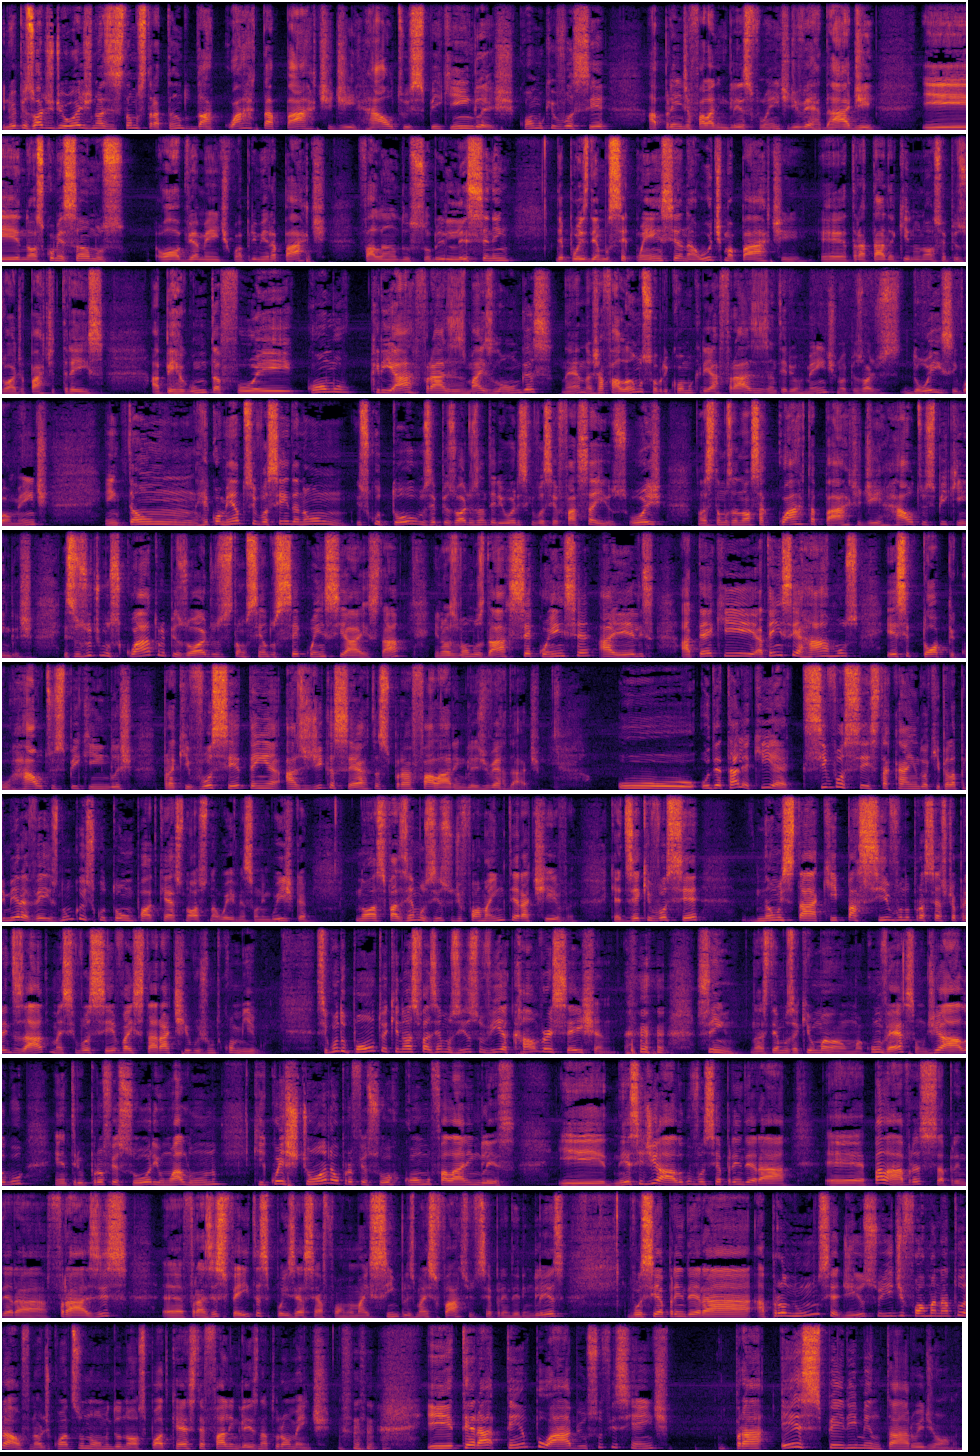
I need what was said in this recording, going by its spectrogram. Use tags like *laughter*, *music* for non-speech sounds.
E no episódio de hoje nós estamos tratando da quarta parte de How to Speak English. Como que você aprende a falar inglês fluente de verdade. E nós começamos, obviamente, com a primeira parte, falando sobre listening. Depois demos sequência na última parte, é, tratada aqui no nosso episódio, parte 3, a pergunta foi como criar frases mais longas, né? Nós já falamos sobre como criar frases anteriormente, no episódio 2 igualmente. Então, recomendo se você ainda não escutou os episódios anteriores que você faça isso. Hoje, nós estamos na nossa quarta parte de How to Speak English. Esses últimos quatro episódios estão sendo sequenciais, tá? E nós vamos dar sequência a eles até que até encerrarmos esse tópico How to Speak English para que você tenha as dicas certas para falar inglês de verdade. O, o detalhe aqui é que se você está caindo aqui pela primeira vez, nunca escutou um podcast nosso na Wave Menção Linguística, nós fazemos isso de forma interativa. Quer dizer que você não está aqui passivo no processo de aprendizado, mas que você vai estar ativo junto comigo. Segundo ponto é que nós fazemos isso via conversation. *laughs* Sim, nós temos aqui uma, uma conversa, um diálogo entre o professor e um aluno que questiona o professor como falar inglês. E nesse diálogo você aprenderá é, palavras, aprenderá frases, é, frases feitas, pois essa é a forma mais simples, mais fácil de se aprender inglês. Você aprenderá a pronúncia disso e de forma natural. Afinal de contas, o nome do nosso podcast é Fala Inglês Naturalmente. *laughs* e terá tempo hábil suficiente para experimentar o idioma.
